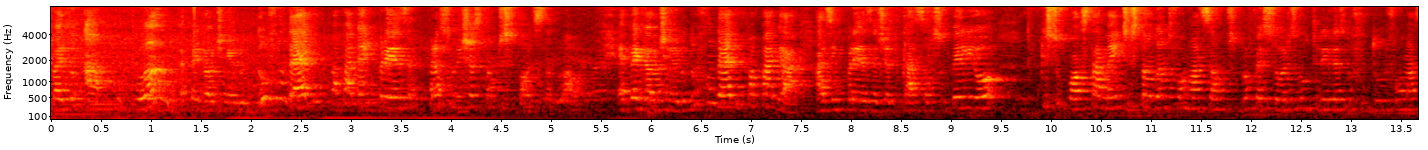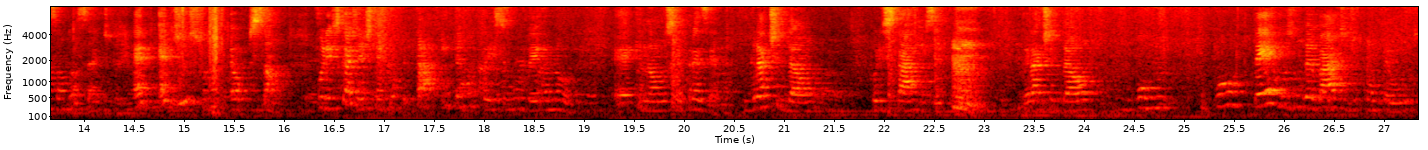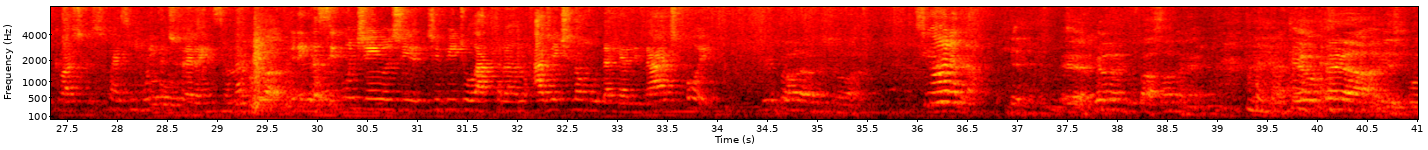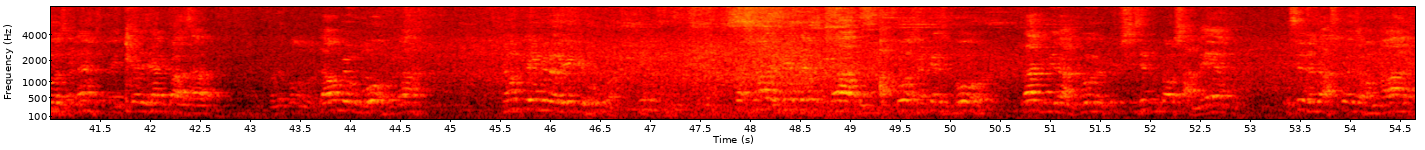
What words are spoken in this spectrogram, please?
Mas o plano é pegar o dinheiro do Fundeb para pagar a empresa para assumir gestão de escola estadual. É pegar o dinheiro do Fundeb para pagar as empresas de educação superior que supostamente estão dando formação para os professores no Trilhas do Futuro, formação docente. É, é disso, né? é opção. Por isso que a gente tem que optar interromper esse governo é, que não nos representa. Gratidão por estarmos aqui, gratidão por, por termos um debate de conteúdo, que eu acho que isso faz muita diferença. Né? 30 segundinhos de, de vídeo lacrando, a gente não muda a realidade, foi. Senhora, senhora. Senhora não. É, pela educação gente. Eu tenho a minha esposa, né? Tem 13 anos casada. Lá o meu morro, lá, não tem melhoria de rua. Se a senhora vinha deputada, a força daqueles morros, lá de Mirador, que precisa de um calçamento, precisa das coisas arrumadas.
